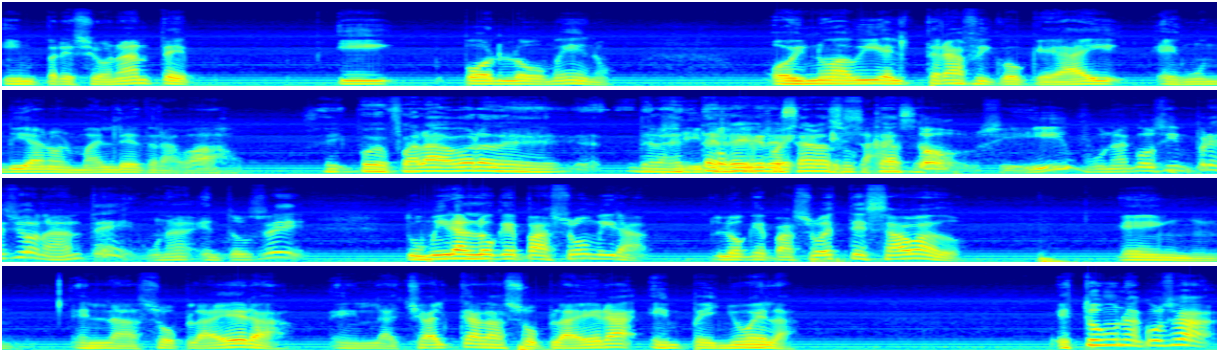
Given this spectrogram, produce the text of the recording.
impresionante y por lo menos hoy no había el tráfico que hay en un día normal de trabajo. Sí, porque fue a la hora de, la gente regresar a sus casas. Sí, fue una cosa impresionante. Una, entonces, tú miras lo que pasó, mira, lo que pasó este sábado en, en la soplaera en la charca La Soplaera en Peñuela. Esto es una cosa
